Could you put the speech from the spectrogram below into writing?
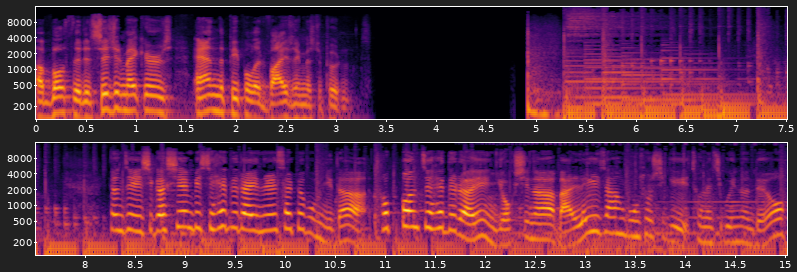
of both the decision makers and the people advising Mr. Putin. 현재 이 시각 CNBC 헤드라인을 살펴봅니다. 첫 번째 헤드라인 역시나 말레이자 항공 소식이 전해지고 있는데요.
